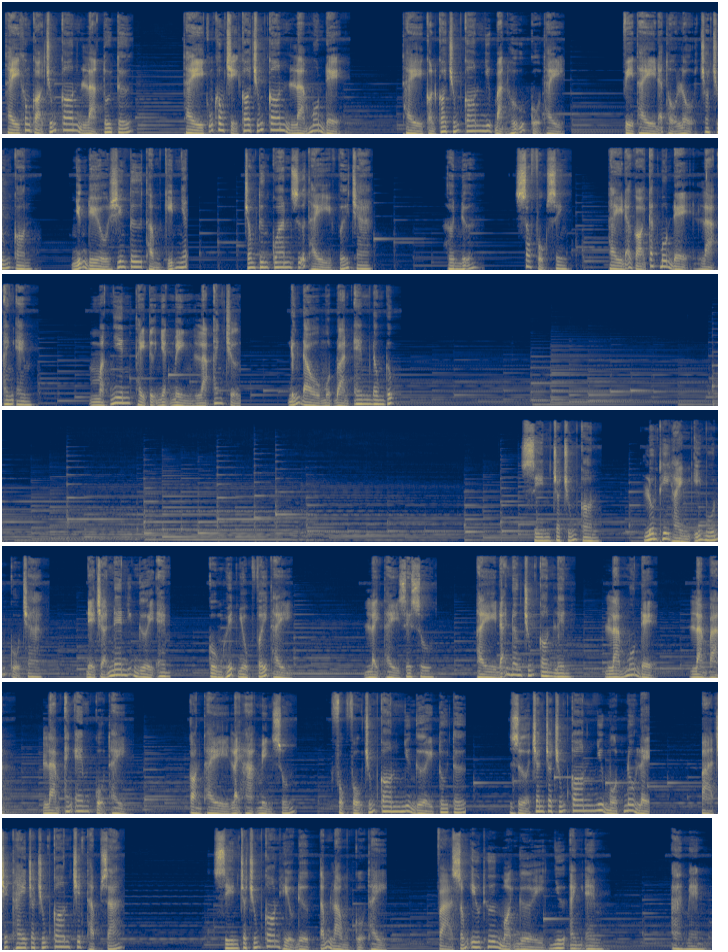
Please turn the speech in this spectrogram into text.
Thầy không gọi chúng con là tôi tớ. Thầy cũng không chỉ coi chúng con là môn đệ. Thầy còn coi chúng con như bạn hữu của thầy. Vì thầy đã thổ lộ cho chúng con những điều riêng tư thầm kín nhất trong tương quan giữa thầy với cha. Hơn nữa, sau phục sinh, thầy đã gọi các môn đệ là anh em. Mặc nhiên thầy tự nhận mình là anh trưởng. Đứng đầu một đoàn em đông đúc. Xin cho chúng con luôn thi hành ý muốn của cha, để trở nên những người em cùng huyết nhục với thầy. Lạy thầy giêsu thầy đã nâng chúng con lên làm môn đệ, làm bạn, làm anh em của thầy. Còn thầy lại hạ mình xuống, phục vụ chúng con như người tôi tớ, rửa chân cho chúng con như một nô lệ và chết thay cho chúng con trên thập giá. Xin cho chúng con hiểu được tấm lòng của thầy và sống yêu thương mọi người như anh em. Amen.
